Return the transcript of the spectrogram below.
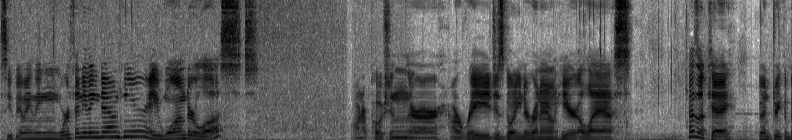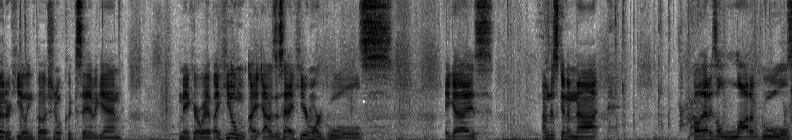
see if we have anything worth anything down here. A Wanderlust Or our potion, or our, our rage is going to run out here, alas. That's okay. Go ahead and drink a better healing potion. We'll quick save again. Make our way up. I heal, I, I was gonna say, I hear more ghouls. Hey guys, I'm just gonna not. Oh, that is a lot of ghouls.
